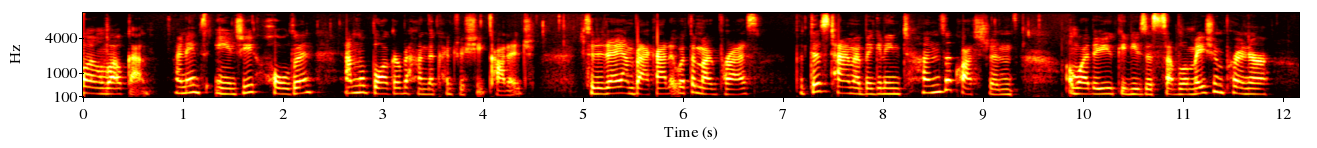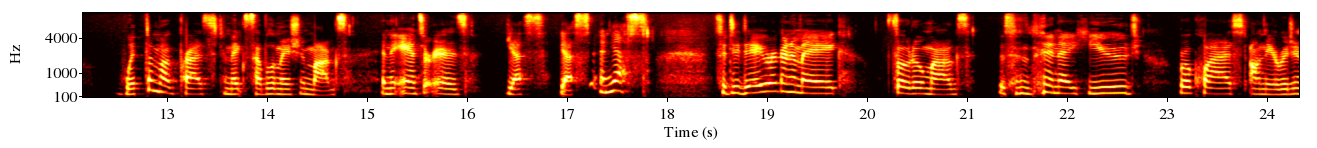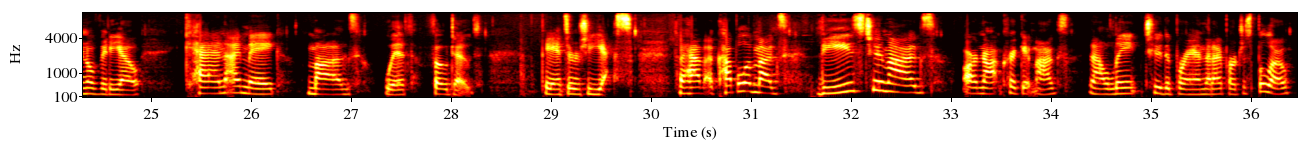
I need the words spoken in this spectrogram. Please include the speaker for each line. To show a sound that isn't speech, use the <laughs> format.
Speaker 1: Hello and welcome. My name's Angie Holden. I'm the blogger behind the Country Chic Cottage. So today I'm back at it with the mug press, but this time I've been getting tons of questions on whether you could use a sublimation printer with the mug press to make sublimation mugs. And the answer is yes, yes, and yes. So today we're gonna make photo mugs. This has <laughs> been a huge request on the original video. Can I make mugs with photos? The answer is yes. So I have a couple of mugs. These two mugs are not Cricut mugs, and I'll link to the brand that I purchased below.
